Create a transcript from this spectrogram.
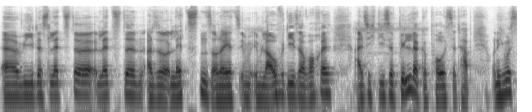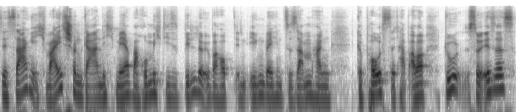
äh, wie das letzte letzte also letztens oder jetzt im, im Laufe dieser Woche als ich diese Bilder gepostet habe und ich muss dir sagen ich weiß schon gar nicht mehr warum ich diese Bilder überhaupt in irgendwelchem Zusammenhang gepostet habe aber du so ist es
